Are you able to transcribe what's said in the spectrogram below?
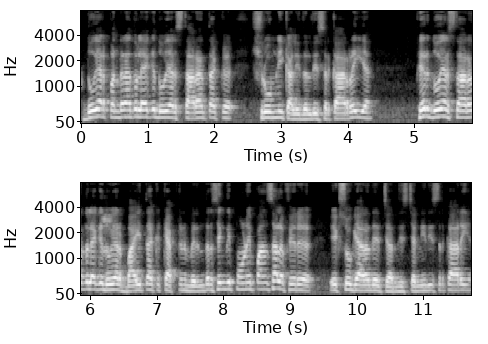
2015 ਤੋਂ ਲੈ ਕੇ 2017 ਤੱਕ ਸ਼੍ਰੋਮਣੀ ਅਕਾਲੀ ਦਲ ਦੀ ਸਰਕਾਰ ਰਹੀ ਆ। ਫਿਰ 2017 ਤੋਂ ਲੈ ਕੇ 2022 ਤੱਕ ਕੈਪਟਨ ਅਮਰਿੰਦਰ ਸਿੰਘ ਦੀ ਪੌਣੇ 5 ਸਾਲ, ਫਿਰ 111 ਦੇ ਚਰਨਜੀਤ ਚੰਨੀ ਦੀ ਸਰਕਾਰ ਰਹੀ ਆ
